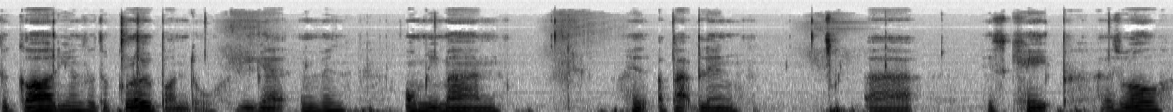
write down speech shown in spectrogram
The Guardians of the Globe bundle. You get Invin Omni-Man his, a uh, his cape as well.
